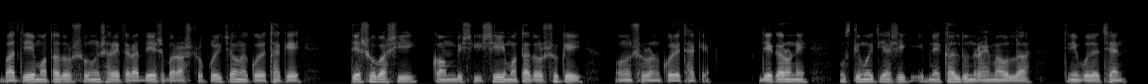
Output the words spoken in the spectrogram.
বা যে মতাদর্শ অনুসারে তারা দেশ বা রাষ্ট্র পরিচালনা করে থাকে, দেশবাসী কম বেশি সেই মতাদর্শকেই অনুসরণ করে থাকে। যে কারণে মুসলিম ঐতিহাসিক ইবনে খালদুন রাহিমাউল্লাহ তিনি বলেছেন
